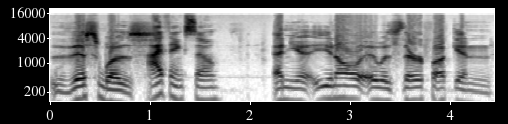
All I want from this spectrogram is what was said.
This was, I think so. and you you know, it was their fucking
